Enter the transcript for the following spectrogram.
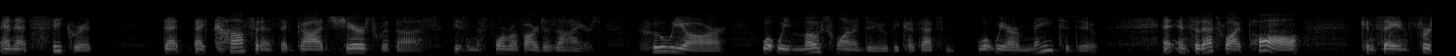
and that secret, that, that confidence that God shares with us, is in the form of our desires. Who we are, what we most want to do, because that's what we are made to do. And, and so that's why Paul can say in 1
